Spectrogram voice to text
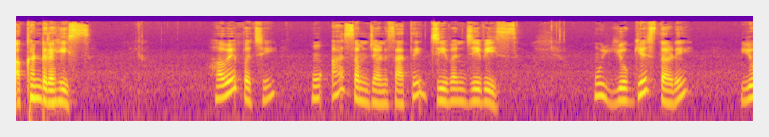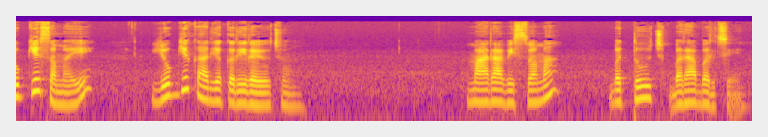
અખંડ રહીશ. હવે પછી હું આ સમજણ સાથે જીવન જીવીશ. હું યોગ્ય સ્થળે, યોગ્ય સમયે યોગ્ય કાર્ય કરી રહ્યો છું. મારા વિશ્વમાં બધું જ બરાબર છે.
